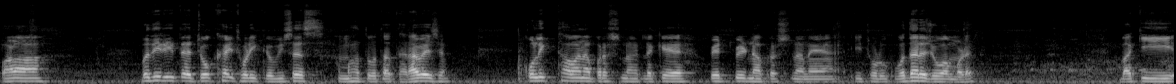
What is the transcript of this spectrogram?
પણ બધી રીતે ચોખ્ખાઈ થોડીક વિશેષ મહત્વતા ધરાવે છે. કોલિક થવાના પ્રશ્ન એટલે કે પેટપીડના પ્રશ્નને એ થોડુંક વધારે જોવા મળે. બાકી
